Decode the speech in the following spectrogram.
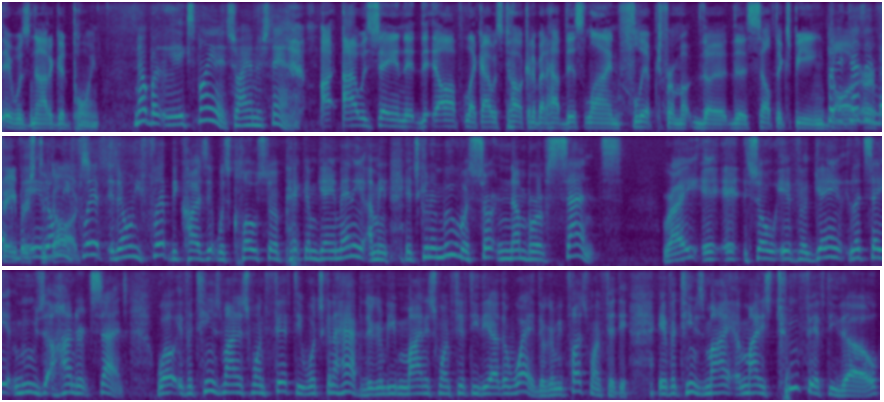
it was not a good point. No, but explain it so I understand. I, I was saying that the, off, like I was talking about how this line flipped from uh, the the Celtics being But dog or favors it to only dogs. flipped. It only flipped because it was close to a pick'em game. Any. I mean, it's going to move a certain number of cents. Right, it, it, so if a game, let's say it moves 100 cents. Well, if a team's minus 150, what's going to happen? They're going to be minus 150 the other way. They're going to be plus 150. If a team's mi- minus 250 though,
